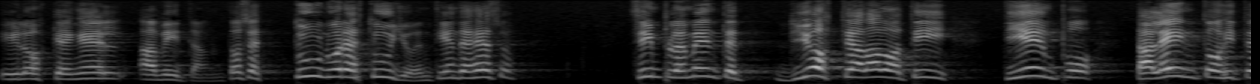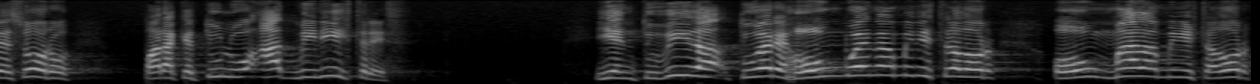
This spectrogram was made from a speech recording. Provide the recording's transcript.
y los que en él habitan. Entonces tú no eres tuyo, ¿entiendes eso? Simplemente Dios te ha dado a ti tiempo, talentos y tesoros para que tú lo administres. Y en tu vida tú eres o un buen administrador o un mal administrador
